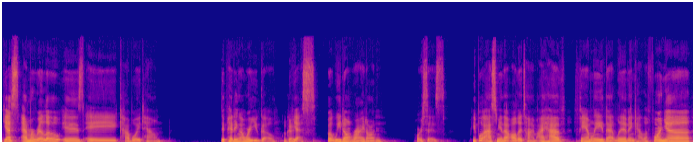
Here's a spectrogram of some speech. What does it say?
yes, Amarillo is a cowboy town, depending on where you go. Okay. Yes, but we don't ride on horses. People ask me that all the time. I have family that live in California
